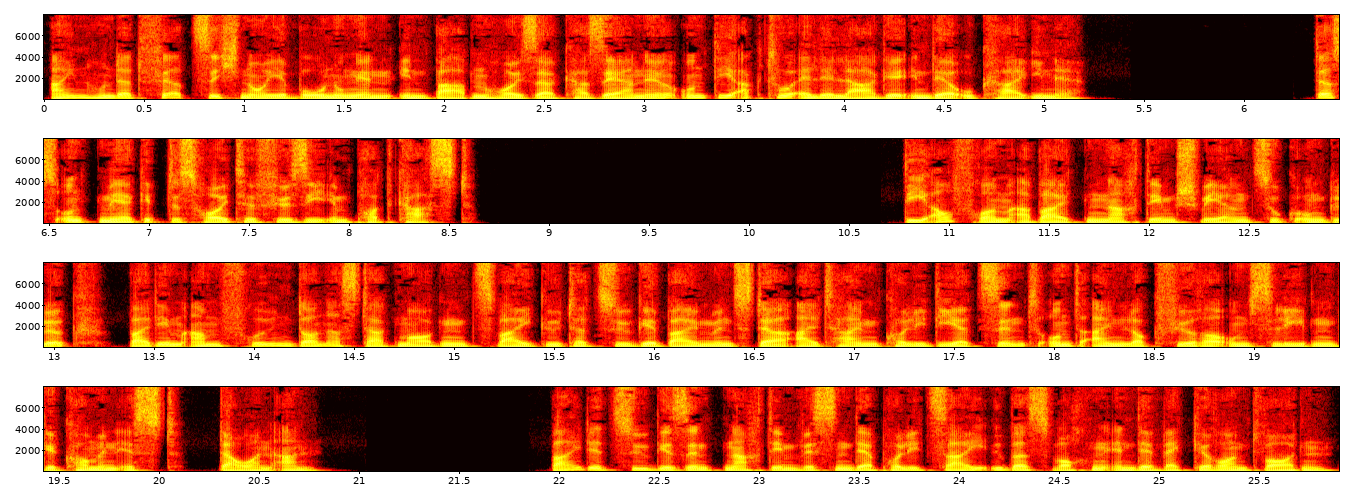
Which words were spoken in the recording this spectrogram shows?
140 neue Wohnungen in Babenhäuser Kaserne und die aktuelle Lage in der Ukraine. Das und mehr gibt es heute für Sie im Podcast. Die Aufräumarbeiten nach dem schweren Zugunglück, bei dem am frühen Donnerstagmorgen zwei Güterzüge bei Münster-Altheim kollidiert sind und ein Lokführer ums Leben gekommen ist, dauern an. Beide Züge sind nach dem Wissen der Polizei übers Wochenende weggeräumt worden.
